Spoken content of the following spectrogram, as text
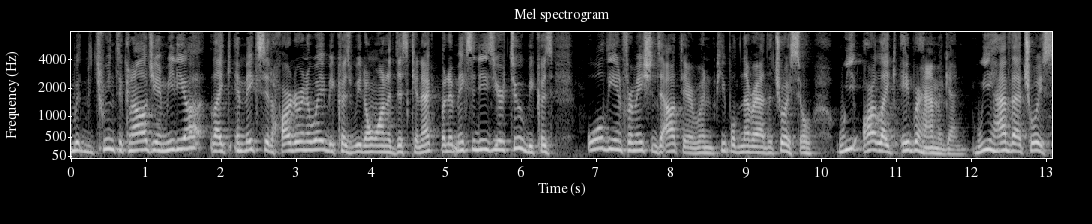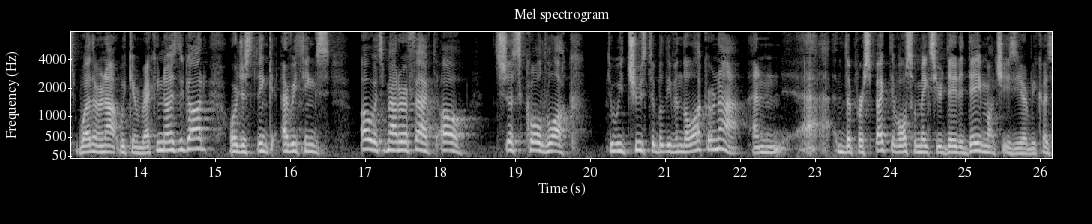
Between technology and media, like it makes it harder in a way because we don't want to disconnect, but it makes it easier too because all the information's out there when people never had the choice. So we are like Abraham again. We have that choice whether or not we can recognize the God or just think everything's, oh, it's matter of fact. Oh, it's just called luck do we choose to believe in the luck or not? And uh, the perspective also makes your day to day much easier because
